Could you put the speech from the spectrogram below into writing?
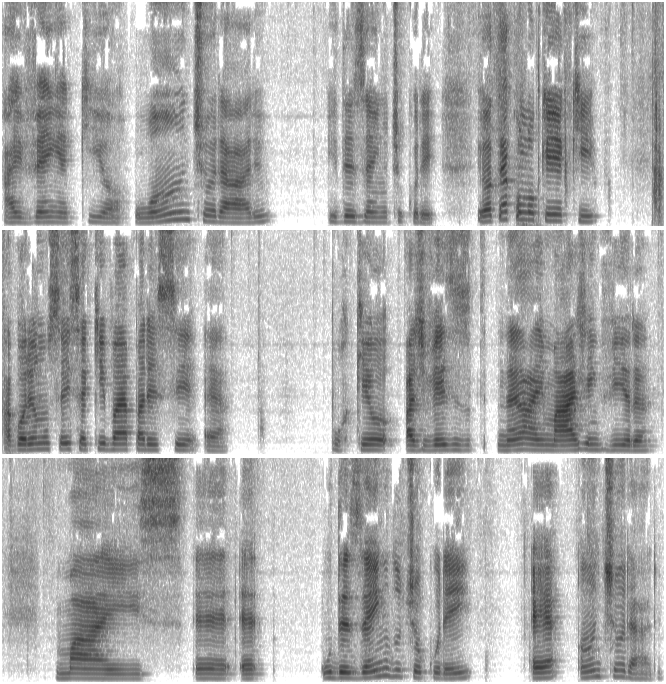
aí vem aqui, ó, o anti-horário e desenho o chokurei. Eu até coloquei aqui Agora eu não sei se aqui vai aparecer, é, porque às vezes né, a imagem vira, mas é, é, o desenho do Chokurei é anti-horário.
